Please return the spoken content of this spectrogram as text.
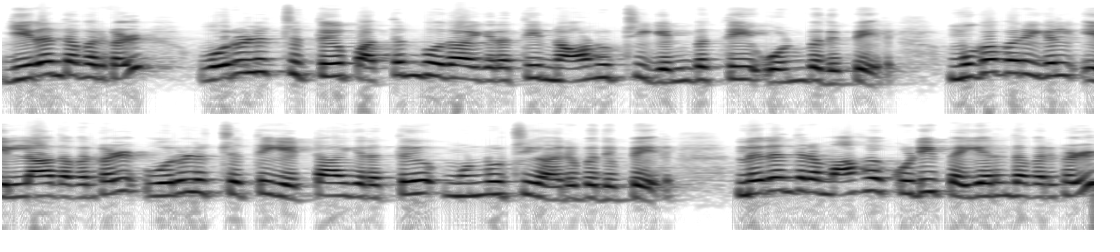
இறந்தவர்கள் ஒரு லட்சத்து பத்தொன்பதாயிரத்தி நானூற்றி எண்பத்தி ஒன்பது பேர். முகவரியில் இல்லாதவர்கள் ஒரு லட்சத்து எட்டாயிரத்து முன்னூற்றி அறுபது பேர். நிரந்தரமாக குடிபெயர்ந்தவர்கள்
